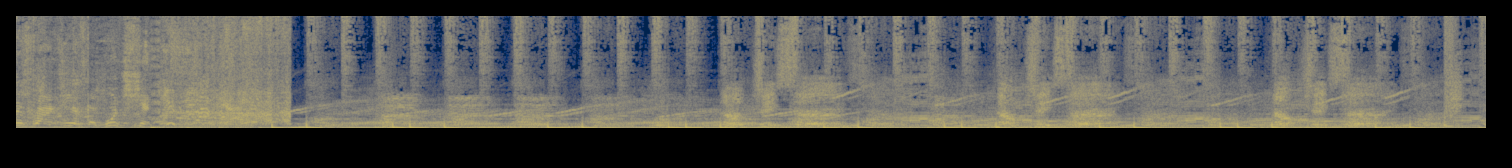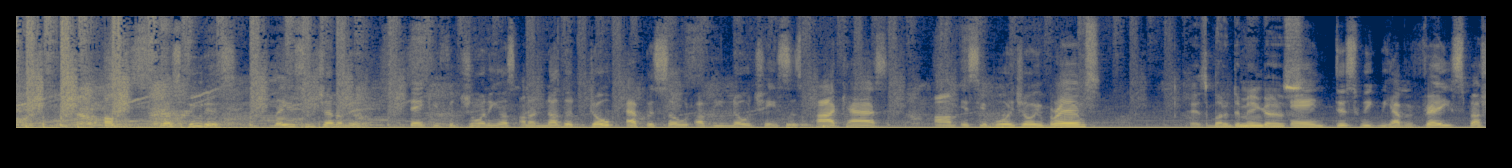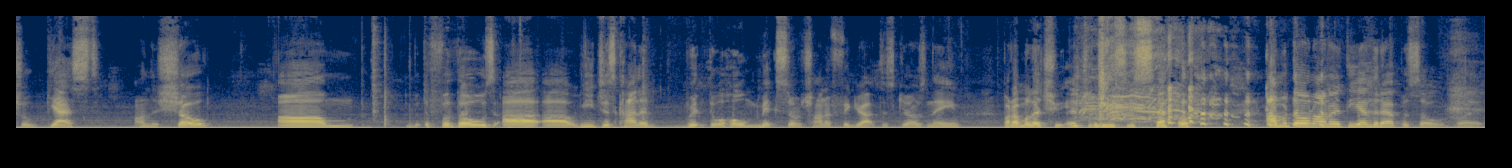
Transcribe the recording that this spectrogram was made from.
This right here is the good shit. No chasers. No chasers. No chasers. Um, let's do this. Ladies and gentlemen, thank you for joining us on another dope episode of the No Chasers podcast. Um, it's your boy Joey Brams, It's Butter Domingos. and this week we have a very special guest on the show. Um, for those, uh, uh, we just kind of went through a whole mixer of trying to figure out this girl's name, but I'm gonna let you introduce yourself. I'm gonna throw it on at the end of the episode, but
